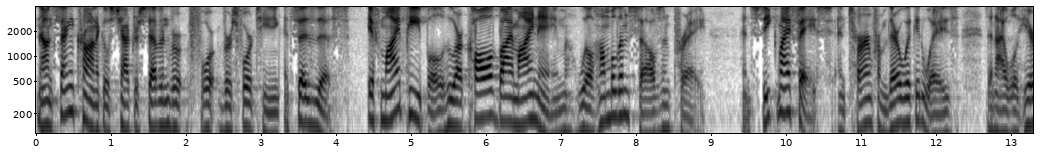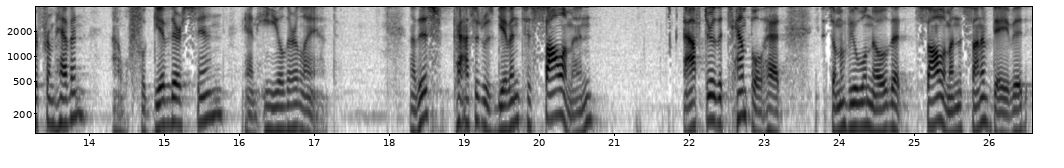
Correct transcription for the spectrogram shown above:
Now, in 2 Chronicles chapter 7, verse 14, it says this If my people who are called by my name will humble themselves and pray, and seek my face, and turn from their wicked ways, then I will hear from heaven, I will forgive their sin, and heal their land. Now, this passage was given to Solomon after the temple had. Some of you will know that Solomon, the son of David,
